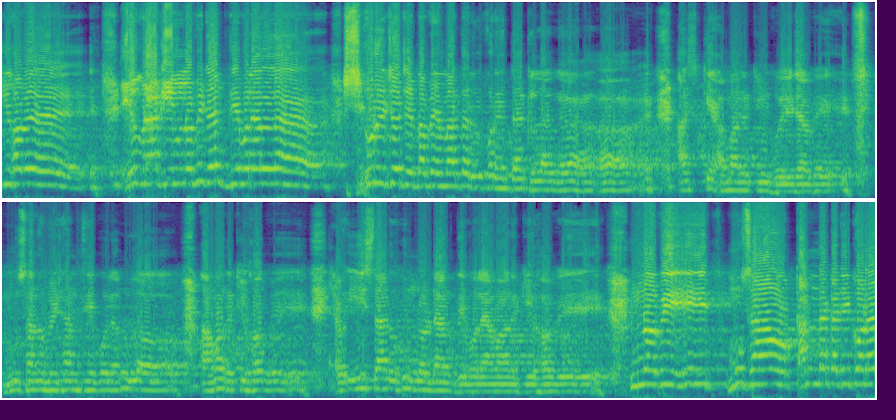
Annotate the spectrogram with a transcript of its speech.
কি হবে? ইব্রাহিম নবী ডাক দিয়ে বলে, আল্লাহ, সূর্য যেভাবে মাথার উপরে দাগ লাগা আজকে আমার কি হয়ে যাবে? মুসা নবী ডাক দিয়ে বলে, আল্লাহ, আমার কি হবে? ঈসা রুহুল্লাহ ডাক দিয়ে বলে, আমার কি হবে? নবী মুসাও কান্নাকাটি করে,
